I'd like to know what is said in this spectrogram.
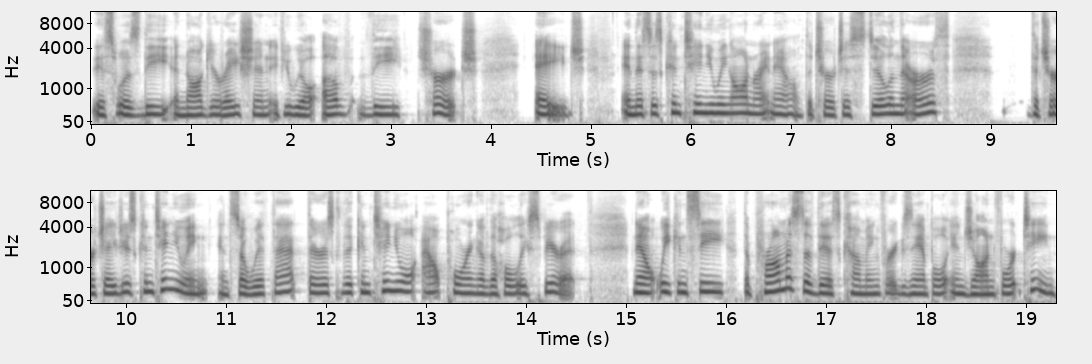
This was the inauguration, if you will, of the church age. And this is continuing on right now. The church is still in the earth the church age is continuing. And so, with that, there is the continual outpouring of the Holy Spirit. Now, we can see the promise of this coming, for example, in John 14.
